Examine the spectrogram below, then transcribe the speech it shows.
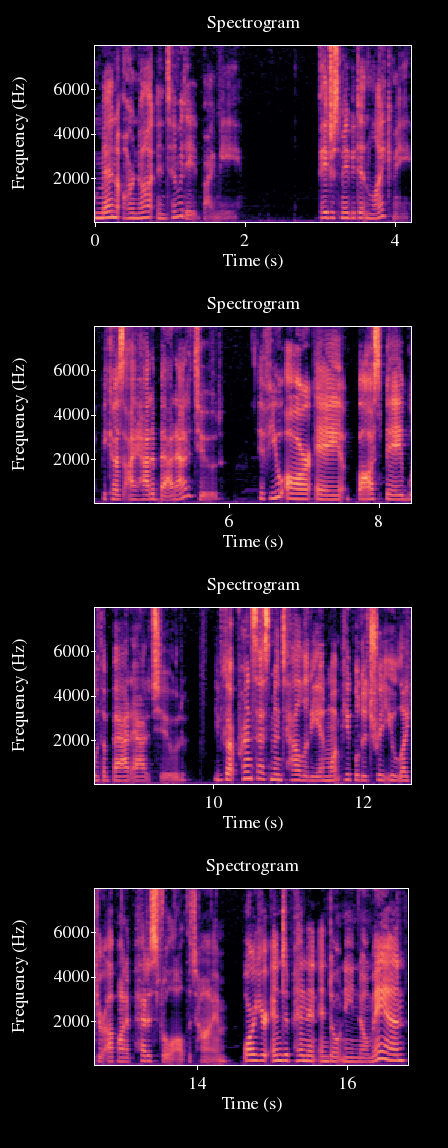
men are not intimidated by me. They just maybe didn't like me because I had a bad attitude. If you are a boss babe with a bad attitude, You've got princess mentality and want people to treat you like you're up on a pedestal all the time. Or you're independent and don't need no man.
